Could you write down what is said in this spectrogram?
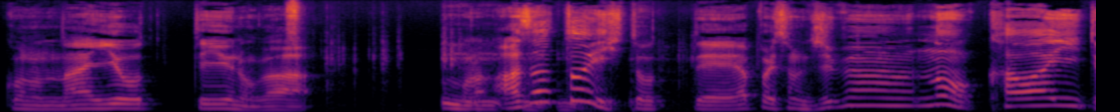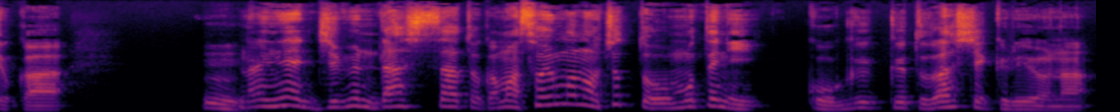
この内容っていうのがうん。このあざとい、い人ってやっぱりその自分の可愛いとかうん。何々自分らしさとかまあそういうものをちょっと表にこうグッグッと出してくるようなっ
